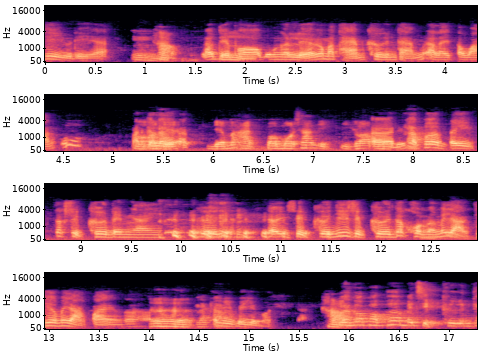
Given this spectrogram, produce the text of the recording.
ที่อยู่ดีอะอืมครับ แล้วเดี๋ยวอืมพอวงเงินเหลือก็มาแถมคืนแถมอะไรตะวันอู้มันก็เลยแบบเดี๋ยวมาอัดโปรโมชั่นอีกอีกรอบเออหนึ่เดี๋ยงวถ้าเพิ่มไปอีกสักสิบคืนเป็นไง คือจะอีกสิบคืนยี่สิบคืน ถ้าคนมันไม่อยากเที่ยวไม่อยากไปมันก็เออนะครัไม่บมีประโยชน์ครับ แล้วก็พอเพิ่มเป็นสิบคืนแท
